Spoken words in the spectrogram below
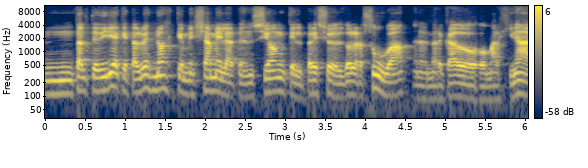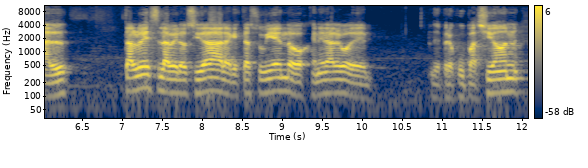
Mm, tal te diría que tal vez no es que me llame la atención que el precio del dólar suba en el mercado marginal. Tal vez la velocidad a la que está subiendo genera algo de, preocupación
